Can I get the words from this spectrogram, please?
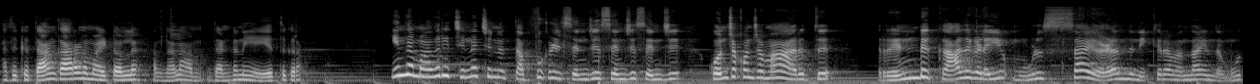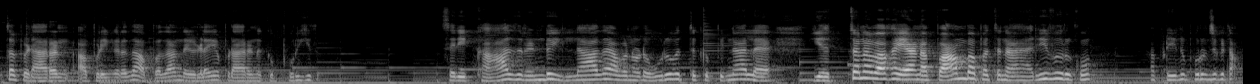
அதுக்கு தான் காரணமாயிட்டோம்ல. அதனால் தண்டனையை ஏற்றுக்கிறான் இந்த மாதிரி சின்ன சின்ன தப்புகள் செஞ்சு செஞ்சு செஞ்சு கொஞ்சம் கொஞ்சமாக அறுத்து ரெண்டு காதுகளையும் முழுசாக இழந்து நிற்கிறவன் தான் இந்த மூத்த பிடாரன் அப்படிங்கிறது அப்போ தான் அந்த இளைய பிடாரனுக்கு புரியுது. சரி காது ரெண்டும் இல்லாத அவனோட உருவத்துக்கு பின்னால் எத்தனை வகையான பாம்பை பற்றின அறிவு இருக்கும் அப்படின்னு புரிஞ்சுக்கிட்டான்.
